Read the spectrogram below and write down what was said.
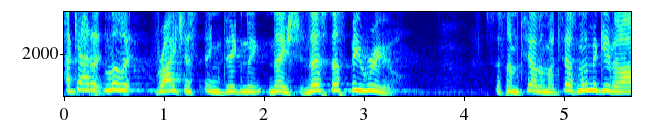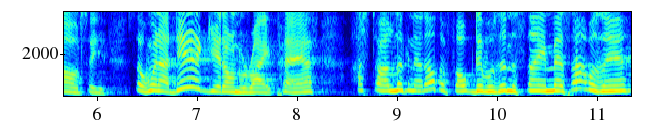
I got a little righteous indignation. Let's, let's be real. Since I'm telling my testimony, let me give it all to you. So when I did get on the right path, I started looking at other folk that was in the same mess I was in,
